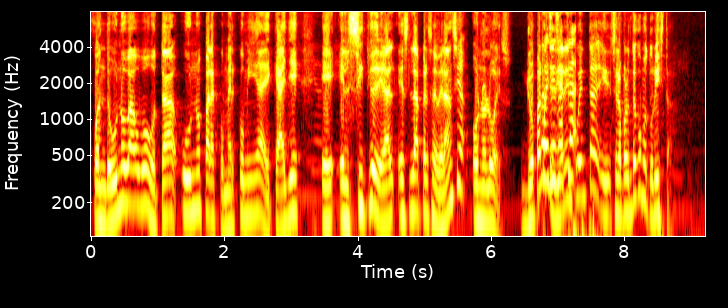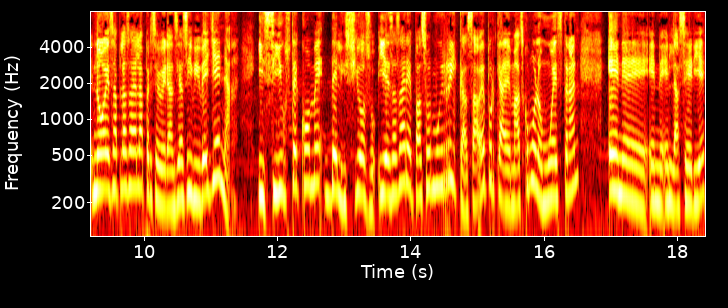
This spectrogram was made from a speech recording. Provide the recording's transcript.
cuando uno va a Bogotá, uno para comer comida de calle, eh, ¿el sitio ideal es la Perseverancia o no lo es? Yo para Pues tener en cuenta, y se lo pregunto como turista. No, esa Plaza de la Perseverancia sí vive llena y sí usted come delicioso y esas arepas son muy ricas, ¿sabe? Porque además como lo muestran en, eh, en, en la serie,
